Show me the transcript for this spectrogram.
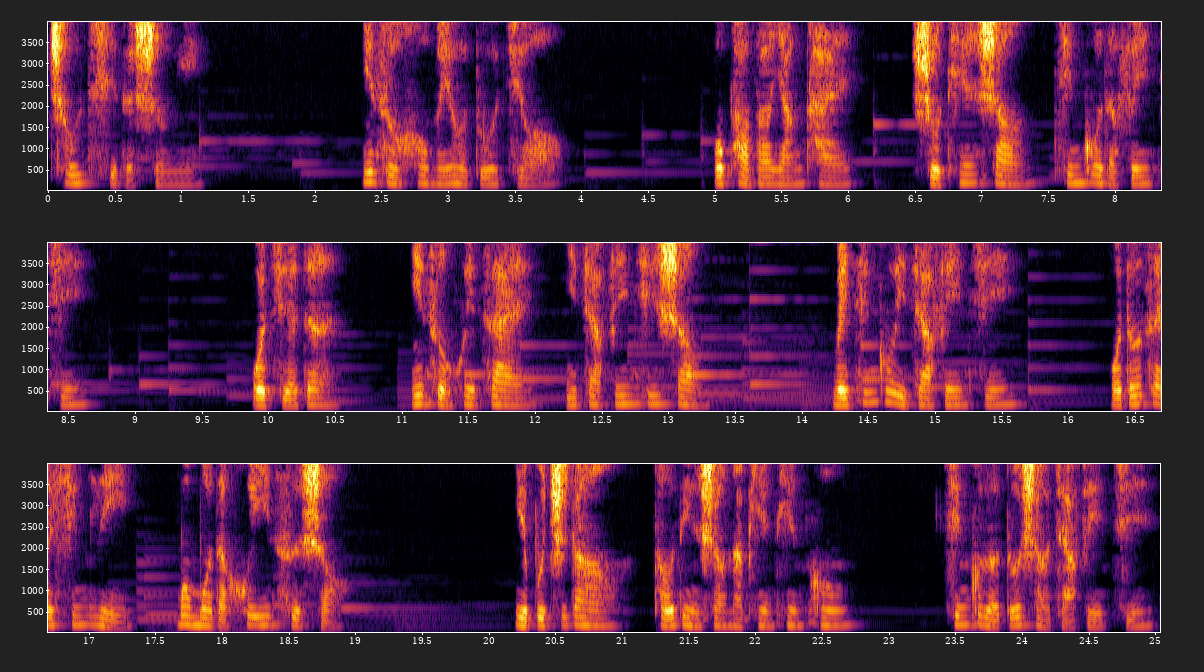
抽泣的声音。你走后没有多久，我跑到阳台数天上经过的飞机。我觉得你总会在一架飞机上。每经过一架飞机，我都在心里默默地挥一次手。也不知道头顶上那片天空，经过了多少架飞机，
